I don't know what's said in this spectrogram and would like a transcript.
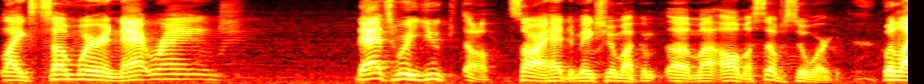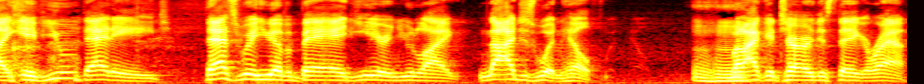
like somewhere in that range, that's where you. Oh, sorry, I had to make sure my uh, my all my stuff is still working. But like, if you at that age, that's where you have a bad year and you're like, nah, I just wasn't healthy. mm-hmm. but I can turn this thing around.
